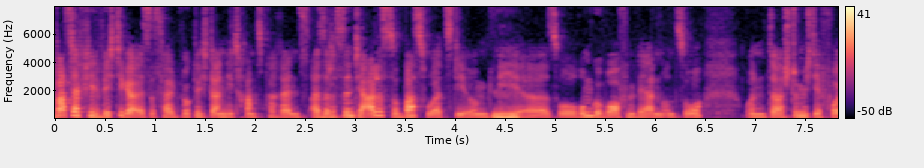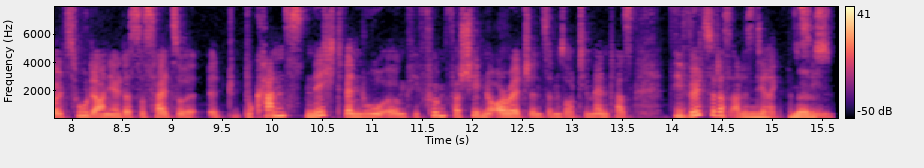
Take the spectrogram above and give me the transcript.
was ja viel wichtiger ist, ist halt wirklich dann die Transparenz. Also das sind ja alles so Buzzwords, die irgendwie äh, so rumgeworfen werden und so. Und da stimme ich dir voll zu, Daniel, dass das halt so, äh, du- kannst nicht, wenn du irgendwie fünf verschiedene Origins im Sortiment hast, wie willst du das alles direkt Nee, beziehen?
